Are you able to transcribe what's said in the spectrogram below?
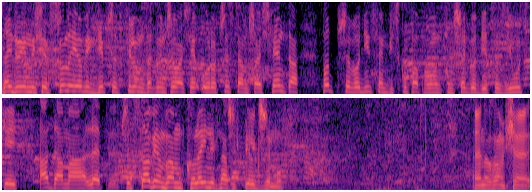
Znajdujemy się w Sulejowie, gdzie przed chwilą zakończyła się uroczysta msza święta pod przewodnictwem biskupa pomocniczego diecezji łódzkiej Adama Lepy. Przedstawiam Wam kolejnych naszych pielgrzymów. E, Nazywam się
